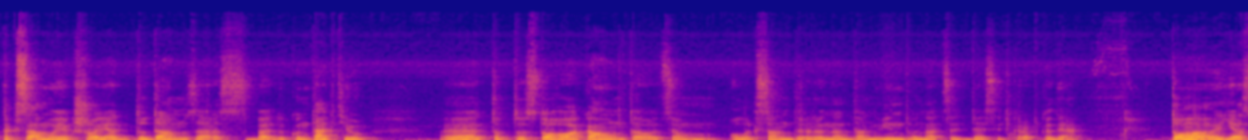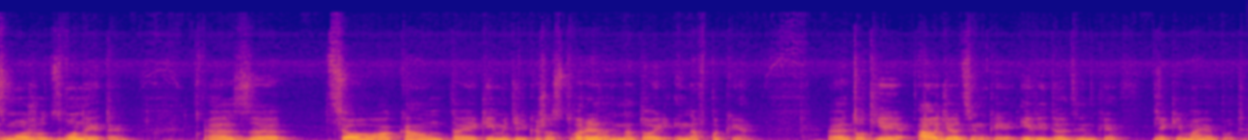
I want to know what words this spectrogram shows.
так само, якщо я додам зараз себе до контактів, тобто з того аккаунта Олександр Наданвін 1210.d, то я зможу дзвонити з цього аккаунта, який ми тільки що створили, на той і навпаки. Тут є аудіодзвінки і відеодзвінки, які має бути.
